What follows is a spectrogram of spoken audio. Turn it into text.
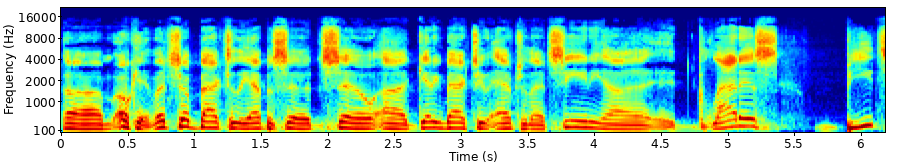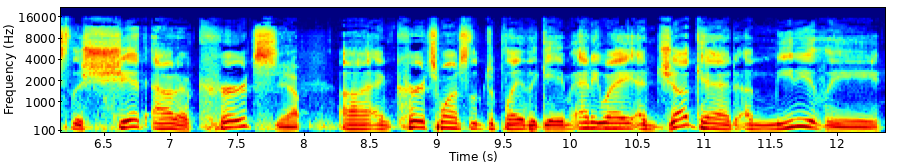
Um, okay, let's jump back to the episode. So, uh, getting back to after that scene, uh, Gladys beats the shit out of Kurtz. Yep. Uh, and Kurtz wants them to play the game anyway. And Jughead immediately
